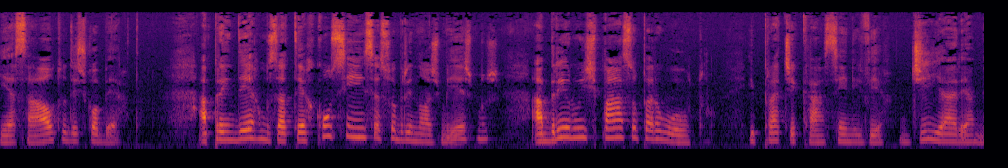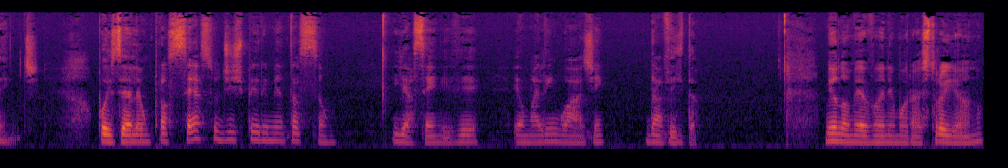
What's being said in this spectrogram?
e essa autodescoberta. Aprendermos a ter consciência sobre nós mesmos, abrir um espaço para o outro e praticar a CNV diariamente, pois ela é um processo de experimentação e a CNV é uma linguagem da vida. Meu nome é Vânia Moraes Troiano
